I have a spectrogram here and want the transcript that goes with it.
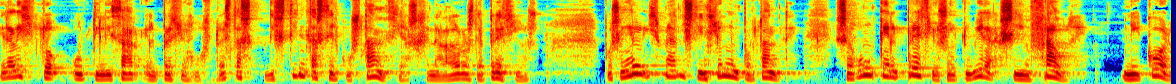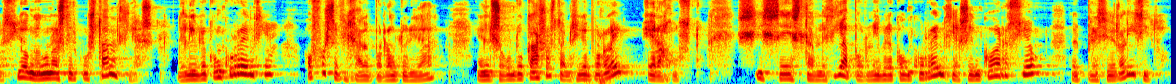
Era lícito utilizar el precio justo. Estas distintas circunstancias generadoras de precios, pues en él hizo una distinción importante. Según que el precio se obtuviera sin fraude ni coerción en unas circunstancias de libre concurrencia o fuese fijado por la autoridad. En el segundo caso, establecido por ley, era justo. Si se establecía por libre concurrencia sin coerción, el precio era lícito.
